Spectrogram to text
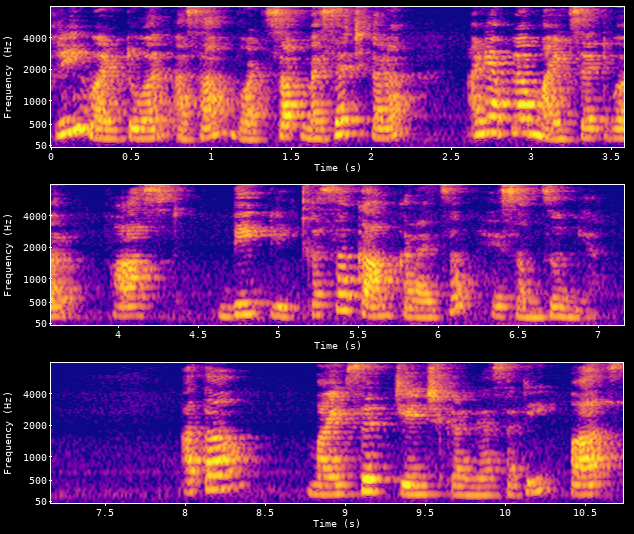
फ्री वन टू वन असा व्हॉट्सअप मेसेज करा आणि आपल्या माइंडसेटवर फास्ट डीपली कसं काम करायचं हे समजून घ्या. आता माइंडसेट चेंज करण्यासाठी पाच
